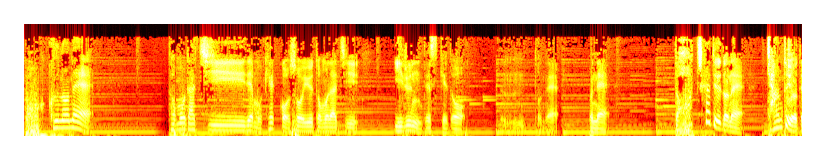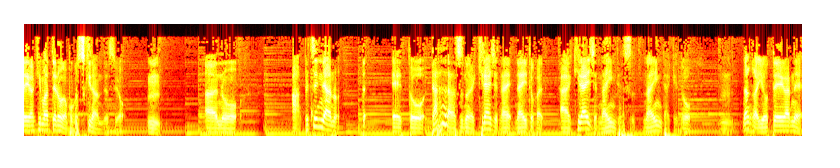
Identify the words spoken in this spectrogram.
僕のね、友達でも結構そういう友達いるんですけど、うんとね、これね、どっちかというとね、ちゃんと予定が決まってる方が僕好きなんですよ。うん。あの、あ、別にね、あの、えっ、ー、と、だらだらするのが嫌いじゃない、ないとかあ、嫌いじゃないんです。ないんだけど、うん。なんか予定がね、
